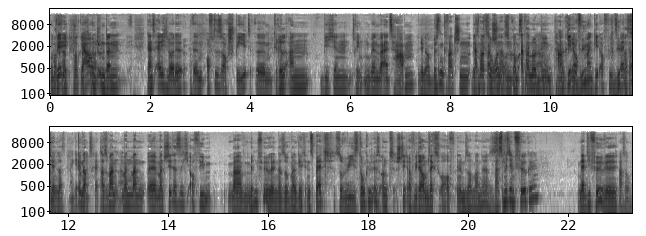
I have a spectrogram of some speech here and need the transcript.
und Podcast- Podcast ja und, und dann ganz ehrlich, Leute, ähm, oft ist es auch spät. Ähm, Grill an, Bierchen trinken, wenn wir eins haben. Genau, ein bisschen quatschen, Bisschen einfach so quatschen runterzukommen, und ins einfach Bett, nur ne? den Tag Man geht auch- Revue- man geht auch früh ins Revue Bett dann. passieren lassen. Man geht auch genau. ins Bett. Also man, Ja. man, man, äh, man steht da sich auf wie mal mit den Vögeln. Also man geht ins Bett, so wie es dunkel ist und steht auch wieder um 6 Uhr auf im Sommer. Ne? Also Was mit so. den Vögeln? Ja, die Vögel. Ach so.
